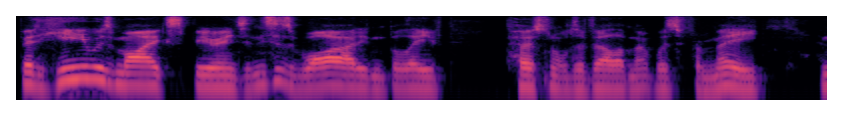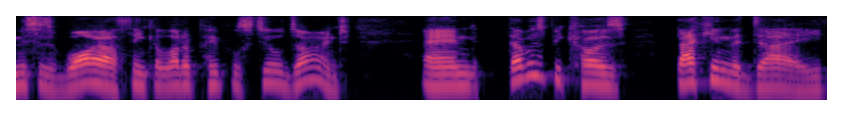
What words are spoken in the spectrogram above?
But here was my experience, and this is why I didn't believe personal development was for me. And this is why I think a lot of people still don't. And that was because back in the day,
